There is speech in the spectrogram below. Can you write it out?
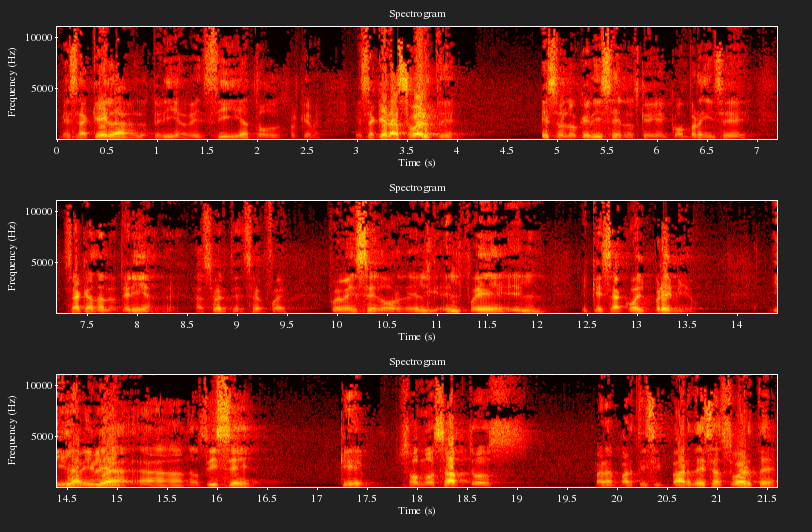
Me saqué la lotería, vencí a todos, porque me, saqué la suerte. Eso es lo que dicen los que compran y se sacan la lotería, la suerte. fue, fue vencedor, él, fue el, que sacó el premio. Y la Biblia ah, nos dice que somos aptos para participar de esa suerte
